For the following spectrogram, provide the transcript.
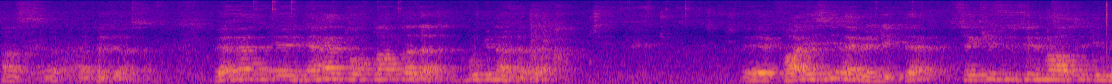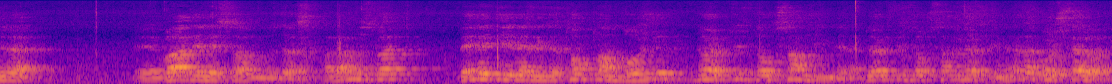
tahsilat yapacağız. Ve ben e, genel toplamda da bugüne kadar e, faiziyle birlikte 826 bin lira e, vadeli hesabımızda paramız var. Belediyelerin de toplam borcu 490 bin lira, 494 bin lira da borçları var.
